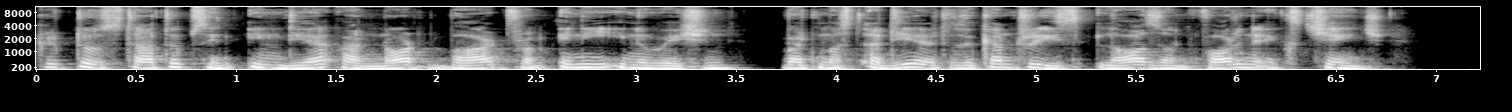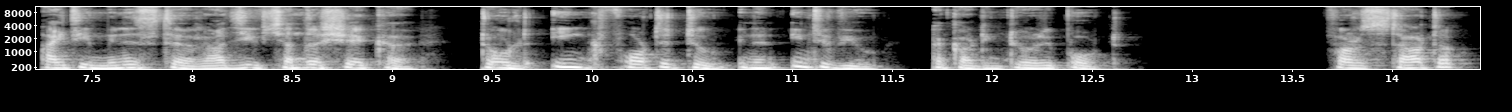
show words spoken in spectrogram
Crypto startups in India are not barred from any innovation but must adhere to the country's laws on foreign exchange, IT Minister Rajeev Chandrasekhar told Inc42 in an interview, according to a report. For a startup,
